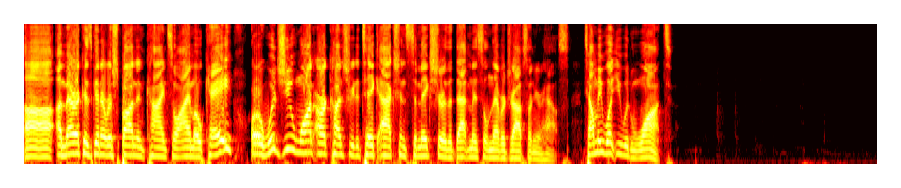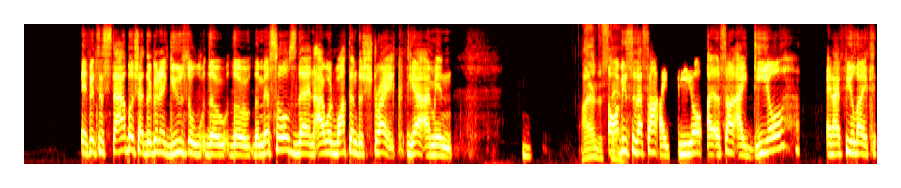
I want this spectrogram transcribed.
uh, America's going to respond in kind, so I'm okay? Or would you want our country to take actions to make sure that that missile never drops on your house? Tell me what you would want. if it's established that they're going to use the, the, the the missiles, then I would want them to strike. Yeah, I mean, I understand. Obviously, that's not ideal. Uh, it's not ideal, and I feel like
